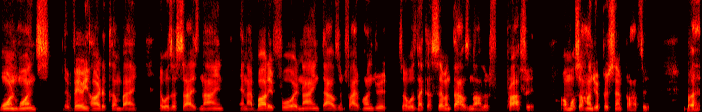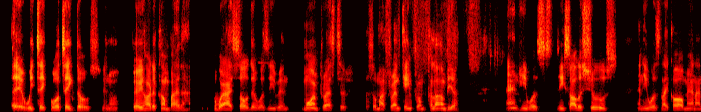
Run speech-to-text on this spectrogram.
worn ones. They're very hard to come by. It was a size nine, and I bought it for nine thousand five hundred. So it was like a seven thousand dollar profit, almost a hundred percent profit. But hey, we take we'll take those. You know, very hard to come by that. Where I sold it was even more impressive. So my friend came from Colombia, and he was he saw the shoes, and he was like, "Oh man, I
